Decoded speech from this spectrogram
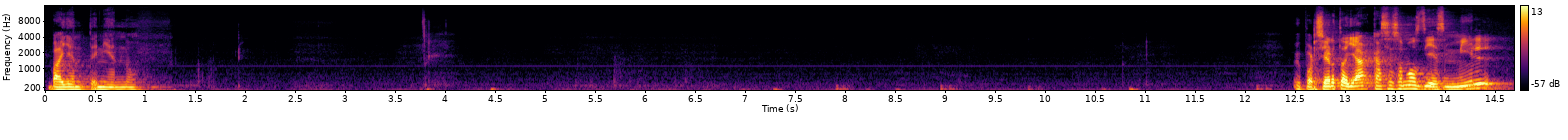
vayan teniendo. Y por cierto, ya casi somos 10.000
